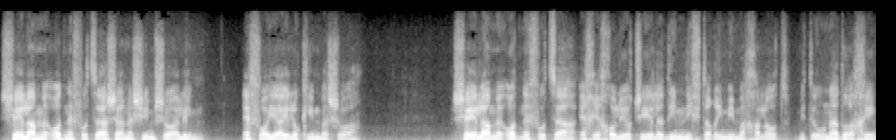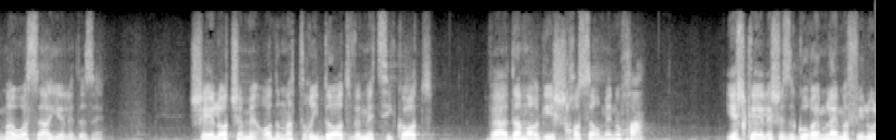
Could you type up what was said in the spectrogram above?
שאלה מאוד נפוצה שאנשים שואלים, איפה היה אלוקים בשואה? שאלה מאוד נפוצה, איך יכול להיות שילדים נפטרים ממחלות, מתאונת דרכים? מה הוא עשה הילד הזה? שאלות שמאוד מטרידות ומציקות, והאדם מרגיש חוסר מנוחה. יש כאלה שזה גורם להם אפילו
